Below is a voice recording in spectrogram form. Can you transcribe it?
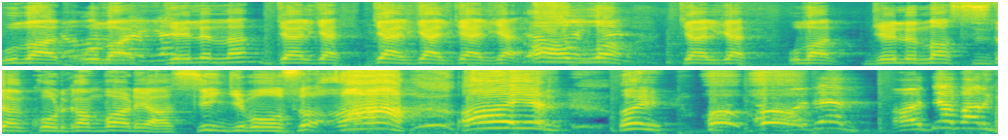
Ulan ulan gel. gelin lan. Gel gel. Gel gel gel gel. Allah. gel. Gel gel. Ulan gelin lan sizden korkan var ya. Sizin gibi olsun. Aa! Hayır. Hayır. Ah, Adem. Adem Kaçtın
